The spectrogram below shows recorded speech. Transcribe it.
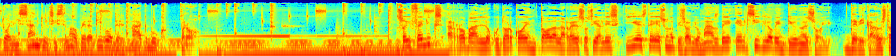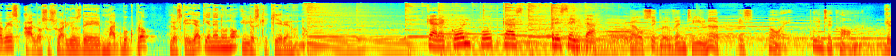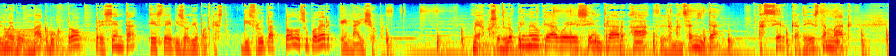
actualizando el sistema operativo del MacBook Pro. Soy Félix, arroba locutorco en todas las redes sociales y este es un episodio más de El siglo XXI es hoy, dedicado esta vez a los usuarios de MacBook Pro, los que ya tienen uno y los que quieren uno. Caracol Podcast presenta El siglo XXI es El nuevo MacBook Pro presenta este episodio podcast. Disfruta todo su poder en iShop. Veamos, lo primero que hago es entrar a la manzanita acerca de esta Mac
